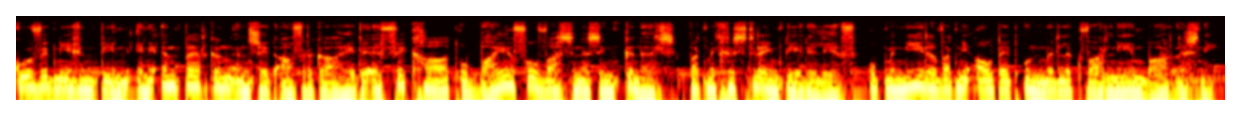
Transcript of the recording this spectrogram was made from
COVID-19 en die inperking in Suid-Afrika het 'n effek gehad op baie volwassenes en kinders wat met gestremthede leef, op maniere wat nie altyd onmiddellik waarneembaar is nie.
